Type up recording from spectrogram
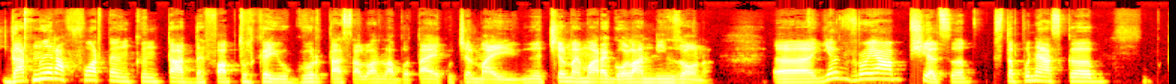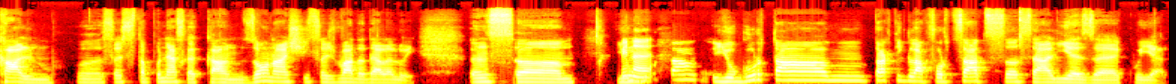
dar nu era foarte încântat de faptul că Iugurta s-a luat la bătaie cu cel mai, cel mai mare golan din zonă. El vroia și el să stăpânească calm, să-și stăpânească calm zona și să-și vadă de ale lui. Însă Bine. Iugurta, Iugurta practic l-a forțat să se alieze cu el.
